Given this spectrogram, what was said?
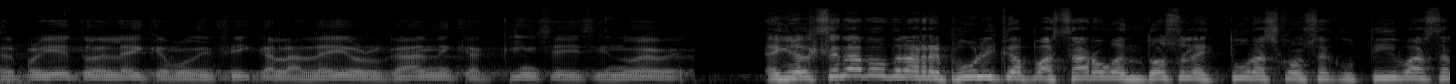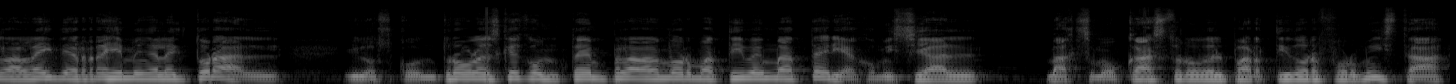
El proyecto de ley que modifica la ley orgánica 1519 en el Senado de la República pasaron en dos lecturas consecutivas la ley de régimen electoral y los controles que contempla la normativa en materia comicial. Máximo Castro del Partido Reformista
